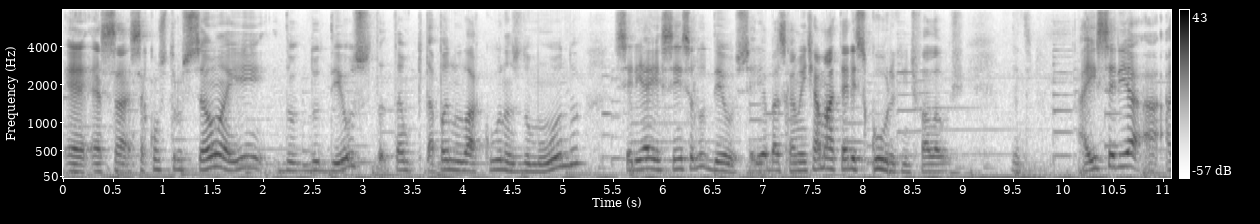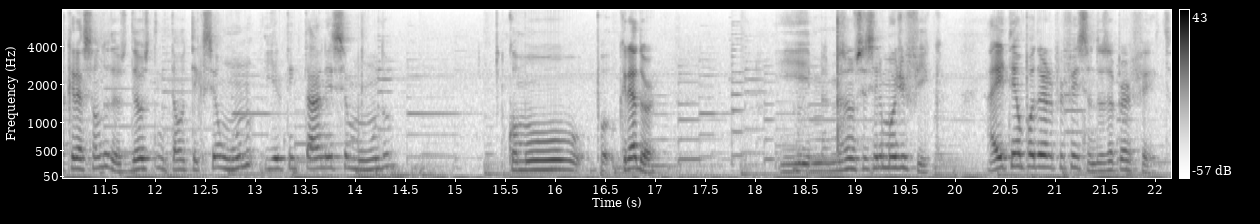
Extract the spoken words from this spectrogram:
é essa, essa construção aí do, do Deus tapando lacunas do mundo seria a essência do Deus, seria basicamente a matéria escura que a gente fala hoje. Aí seria a, a criação do Deus. Deus então tem que ser uno e ele tem que estar nesse mundo como criador. E, mas eu não sei se ele modifica. Aí tem o poder da perfeição, Deus é perfeito.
